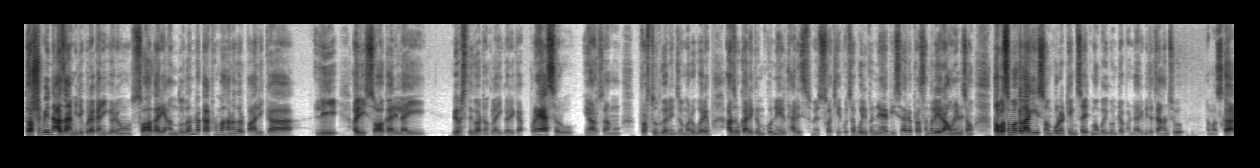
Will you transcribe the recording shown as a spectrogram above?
दर्शकबिन आज हामीले कुराकानी गऱ्यौँ सहकारी आन्दोलन र काठमाडौँ महानगरपालिकाले अहिले सहकारीलाई व्यवस्थित गर्नको लागि गरेका प्रयासहरू यहाँहरू सामु प्रस्तुत गर्ने जमरो गऱ्यौँ। आजको कार्यक्रमको निर्धारित समय सकिएको छ। भोलि पनि नयाँ विषय र प्रसङ्ग लिएर आउने नै छौँ। तबसम्मका लागि सम्पूर्ण टिमसहित म वैकुण्ठ भण्डारी बिदा चाहन्छु। नमस्कार.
